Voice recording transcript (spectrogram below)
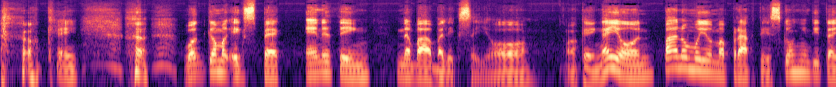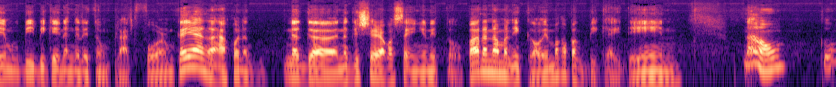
okay? Huwag kang mag-expect anything na babalik sa iyo. Okay, ngayon, paano mo yun ma-practice kung hindi tayo magbibigay ng ganitong platform? Kaya nga ako, nag, nag, uh, nag-share ako sa inyo nito para naman ikaw ay makapagbigay din. Now, kung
